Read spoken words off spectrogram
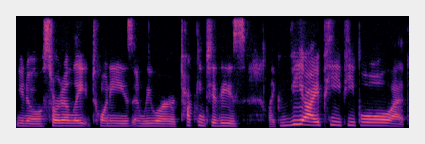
you know, sort of late 20s, and we were talking to these like VIP people at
